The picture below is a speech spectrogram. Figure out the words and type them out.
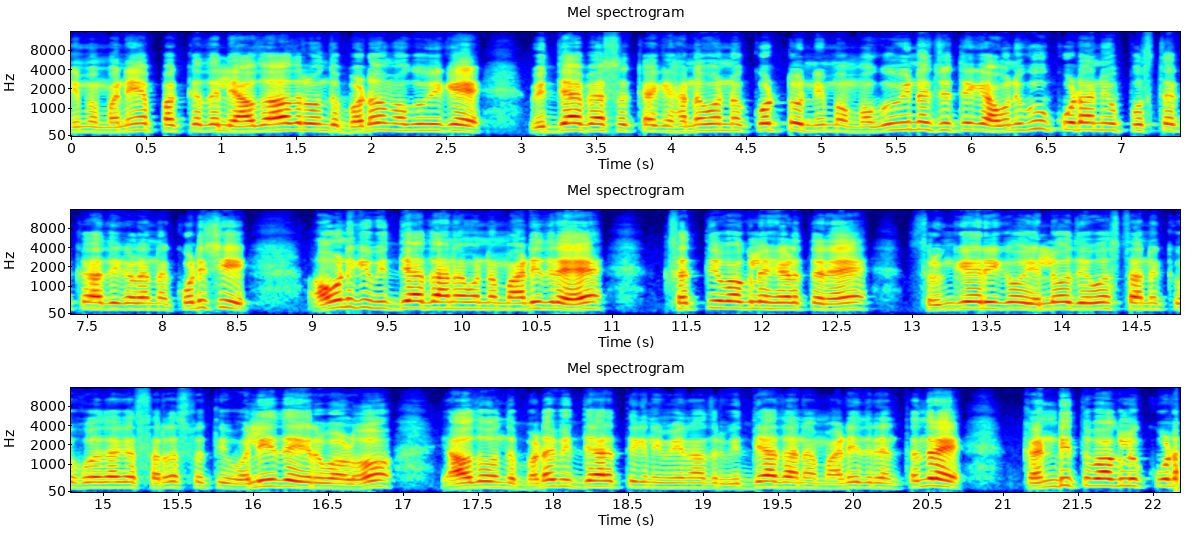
ನಿಮ್ಮ ಮನೆಯ ಪಕ್ಕದಲ್ಲಿ ಯಾವುದಾದ್ರೂ ಒಂದು ಬಡ ಮಗುವಿಗೆ ವಿದ್ಯಾಭ್ಯಾಸಕ್ಕಾಗಿ ಹಣವನ್ನು ಕೊಟ್ಟು ನಿಮ್ಮ ಮಗುವಿನ ಜೊತೆಗೆ ಅವನಿಗೂ ಕೂಡ ನೀವು ಪುಸ್ತಕಾದಿಗಳನ್ನು ಕೊಡಿಸಿ ಅವನಿಗೆ ವಿದ್ಯಾದಾನವನ್ನು ಮಾಡಿದರೆ ಸತ್ಯವಾಗಲೂ ಹೇಳ್ತೇನೆ ಶೃಂಗೇರಿಗೋ ಎಲ್ಲೋ ದೇವಸ್ಥಾನಕ್ಕೆ ಹೋದಾಗ ಸರಸ್ವತಿ ಒಲಿಯದೇ ಇರುವವಳು ಯಾವುದೋ ಒಂದು ಬಡ ವಿದ್ಯಾರ್ಥಿಗೆ ನೀವೇನಾದರೂ ವಿದ್ಯಾದಾನ ಮಾಡಿದ್ರಿ ಅಂತಂದರೆ ಖಂಡಿತವಾಗ್ಲೂ ಕೂಡ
